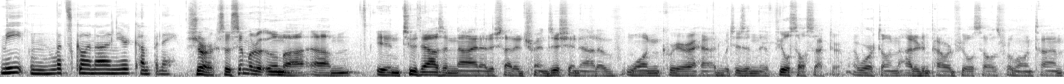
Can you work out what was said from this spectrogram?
Meat and what's going on in your company. Sure. So similar to Uma, um, in 2009, I decided to transition out of one career I had, which is in the fuel cell sector. I worked on hydrogen-powered fuel cells for a long time.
